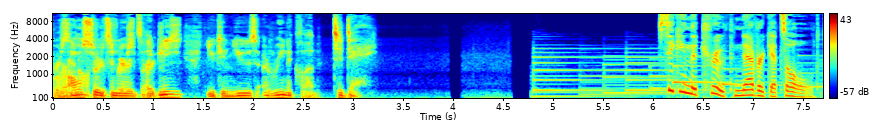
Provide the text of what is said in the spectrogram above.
for nerd or all sorts of nerds like me, you can use Arena Club today. Seeking the truth never gets old.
